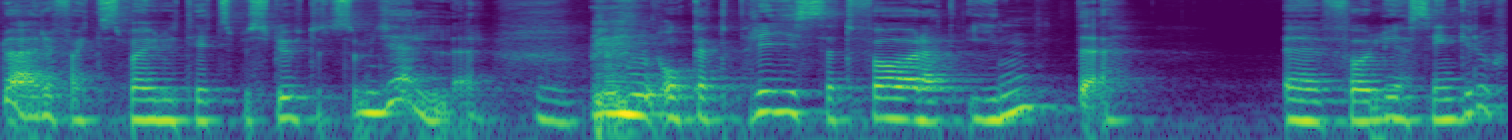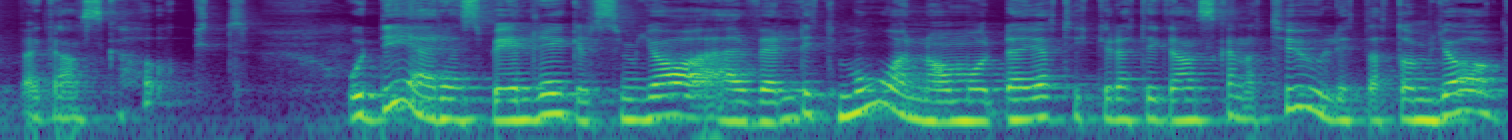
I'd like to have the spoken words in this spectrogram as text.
då är det faktiskt majoritetsbeslutet som gäller. Mm. Och att priset för att inte eh, följa sin grupp är ganska högt. Och det är en spelregel som jag är väldigt mån om och där jag tycker att det är ganska naturligt att om jag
